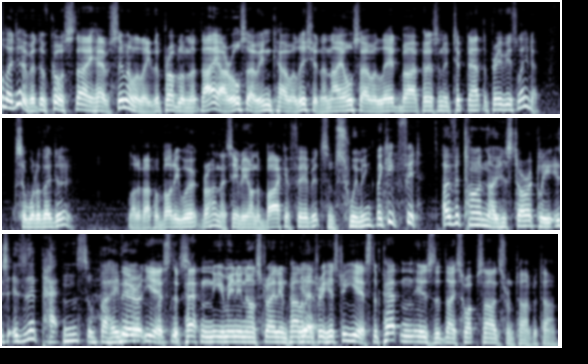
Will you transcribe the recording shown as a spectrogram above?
Well, they do, but of course they have similarly the problem that they are also in coalition and they also are led by a person who tipped out the previous leader. So what do they do? A lot of upper body work, Bryan. They seem to be on the bike a fair bit, some swimming. They keep fit. Over time, though, historically, is, is there patterns of behaviour? There, yes, the pattern, you mean in Australian parliamentary yeah. history? Yes, the pattern is that they swap sides from time to time.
